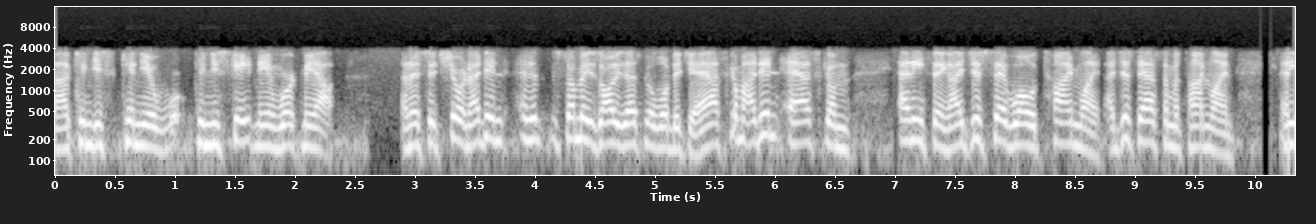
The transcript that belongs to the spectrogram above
Uh, can you can you can you skate me and work me out? And I said, sure. And I didn't, and somebody's always asked me, well, did you ask him? I didn't ask him anything. I just said, well, timeline. I just asked him a timeline. And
